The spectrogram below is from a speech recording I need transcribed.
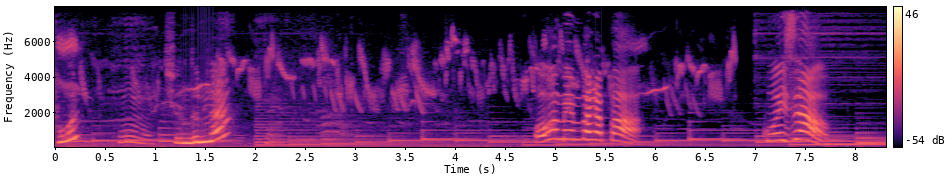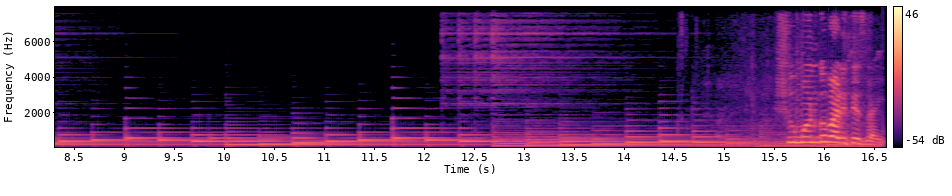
ফুল? সুন্দর না? ও মেম্বার আপা কই যাও? সুমন গো বাড়িতে যাই।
